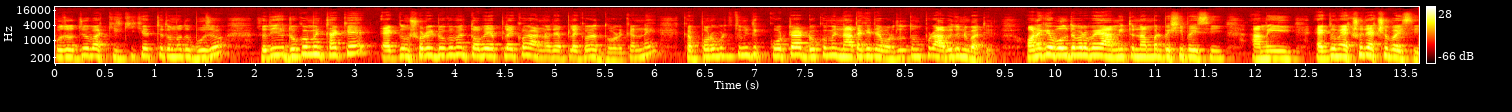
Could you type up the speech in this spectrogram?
প্রযোজ্য বা কী কী ক্ষেত্রে তোমরা তো বুঝো। যদি ডকুমেন্ট থাকে, একদম সঠিক ডকুমেন্ট তবে অ্যাপ্লাই করো, আর নয় অ্যাপ্লাই করার দরকার নেই। কারণ পরবর্তী তুমি যদি কোটার ডকুমেন্ট না দেখাতে পারো তাহলে তোমার পুরো আবেদনই বাতিল। অনেকে বলতে পারো, ভাই, আমি তো নাম্বার বেশি পাইছি, আমি একদম একশোতে একশো পাইছি,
